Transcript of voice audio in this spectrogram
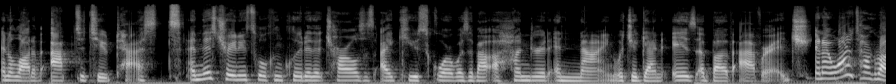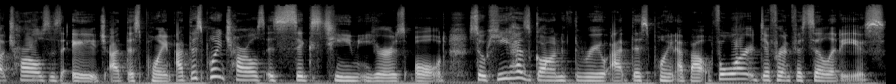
and a lot of aptitude tests. And this training school concluded that Charles's IQ score was about 109, which again is above average. And I want to talk about Charles's age at this point. At this point, Charles is 16 years old. So he has gone through at this point about four different facilities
